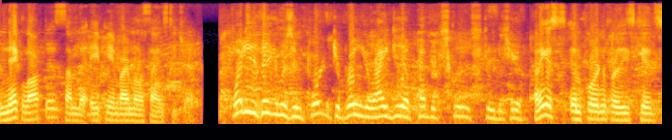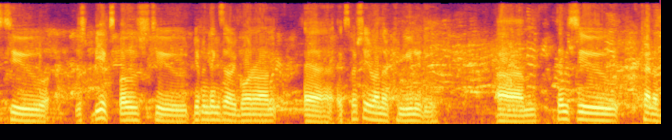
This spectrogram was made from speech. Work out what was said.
Nick Loftus, I'm the AP Environmental Science teacher. Why do you think it was important to bring your idea of public school students here? I think it's important for these kids to just be exposed to different things that are going on, uh, especially around their community. Um, things to kind of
